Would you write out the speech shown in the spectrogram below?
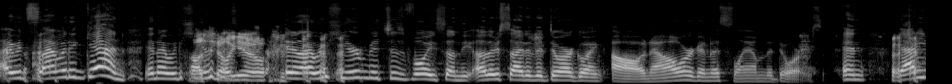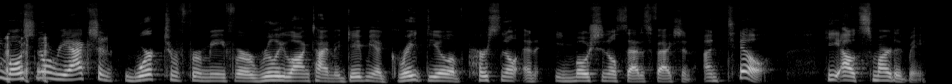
i would slam it again and i would hear i'll show you. and i would hear mitch's voice on the other side of the door going oh now we're going to slam the doors. And that emotional reaction worked for me for a really long time. It gave me a great deal of personal and emotional satisfaction until he outsmarted me.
